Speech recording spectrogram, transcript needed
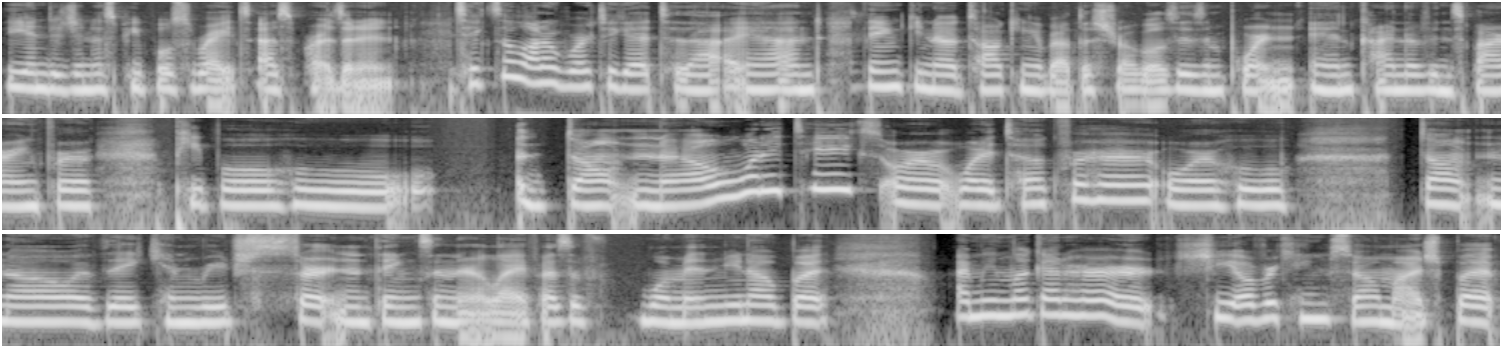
the indigenous people's rights as president. It takes a lot of work to get to that, and I think you know talking about the struggles is important and kind of inspiring for people who don't know what it takes or what it took for her or who don't know if they can reach certain things in their life as a woman, you know. But I mean, look at her. She overcame so much. But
